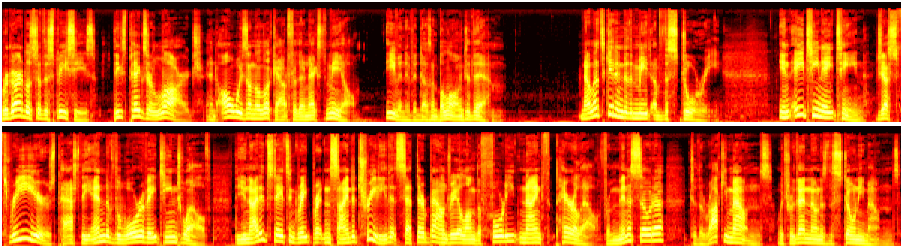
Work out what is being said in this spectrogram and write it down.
Regardless of the species, these pigs are large and always on the lookout for their next meal, even if it doesn't belong to them. Now let's get into the meat of the story. In 1818, just three years past the end of the War of 1812, the United States and Great Britain signed a treaty that set their boundary along the 49th parallel from Minnesota to the Rocky Mountains, which were then known as the Stony Mountains.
